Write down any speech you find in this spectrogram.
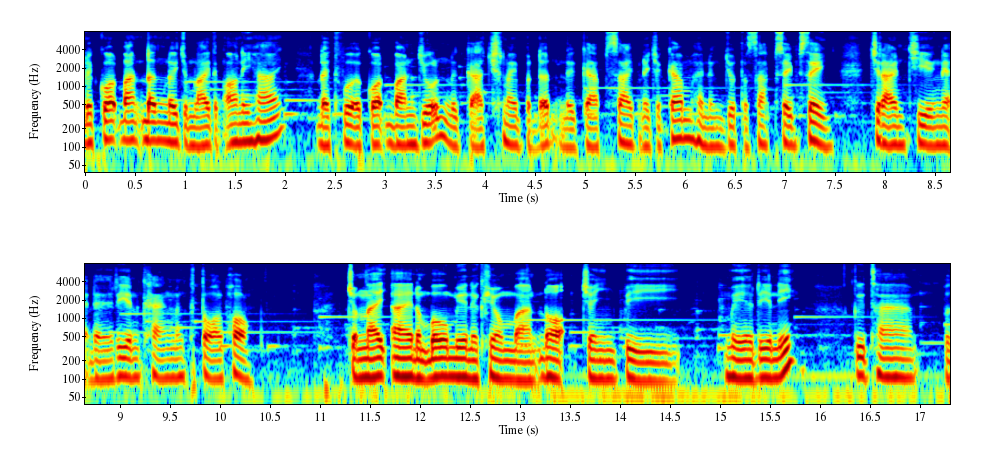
ដោយគាត់បានដឹងនៅចម្លើយទាំងអស់នេះហើយដែលធ្វើឲ្យគាត់បានយល់នៅការច្នៃប្រឌិតនៅការផ្សាយពាណិជ្ជកម្មហើយនឹងយុទ្ធសាស្ត្រផ្សេងផ្សេងច្រើនជាងអ្នកដែលរៀនខាងនឹងផ្ទាល់ផង ចំណែកឯដំបូងមានដែលខ្ញុំបានដកចេញពីមេរៀននេះ គឺថាបើ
